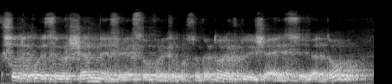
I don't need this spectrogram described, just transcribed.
что такое совершенное средство производства, которое включает в себя то,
